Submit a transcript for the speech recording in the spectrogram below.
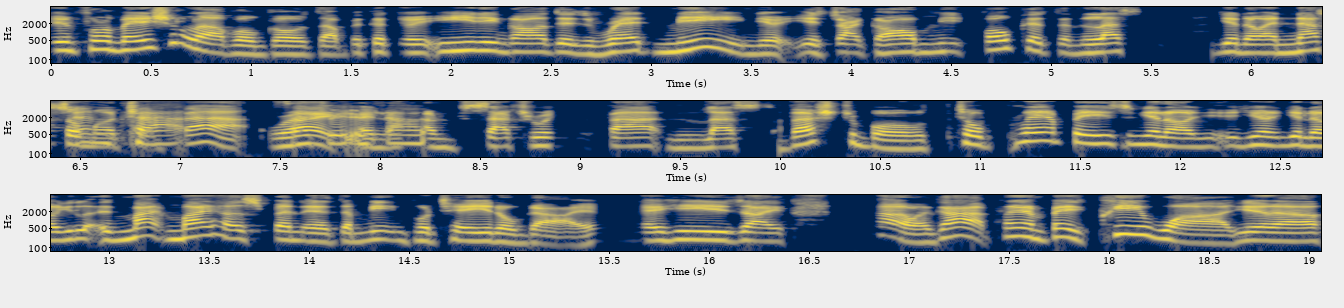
inflammation level goes up because they're eating all this red meat. It's like all meat focused and less, you know, and not so and much fat, fat, right? And fat. I'm saturated fat and less vegetables. So plant based, you know, you, you know, my, my husband is the meat and potato guy. And He's like, oh my God, plant based quinoa, you know,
